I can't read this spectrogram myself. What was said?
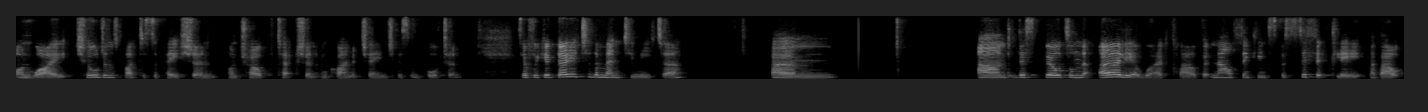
on why children's participation on child protection and climate change is important. So if we could go to the Mentimeter, um, and this builds on the earlier word cloud, but now thinking specifically about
